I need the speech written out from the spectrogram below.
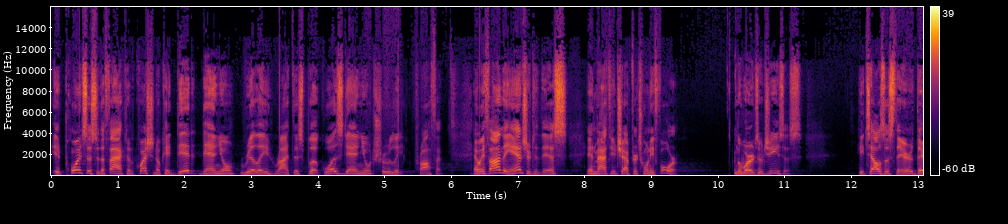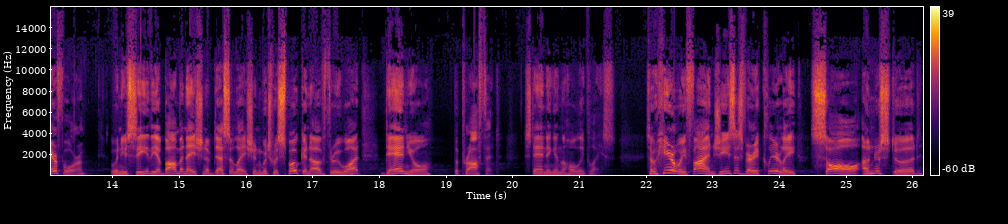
it points us to the fact of the question, okay, did Daniel really write this book? Was Daniel truly a prophet? And we find the answer to this in Matthew chapter 24, in the words of Jesus. He tells us there, therefore, when you see the abomination of desolation, which was spoken of through what? Daniel the prophet standing in the holy place. So here we find Jesus very clearly saw, understood,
